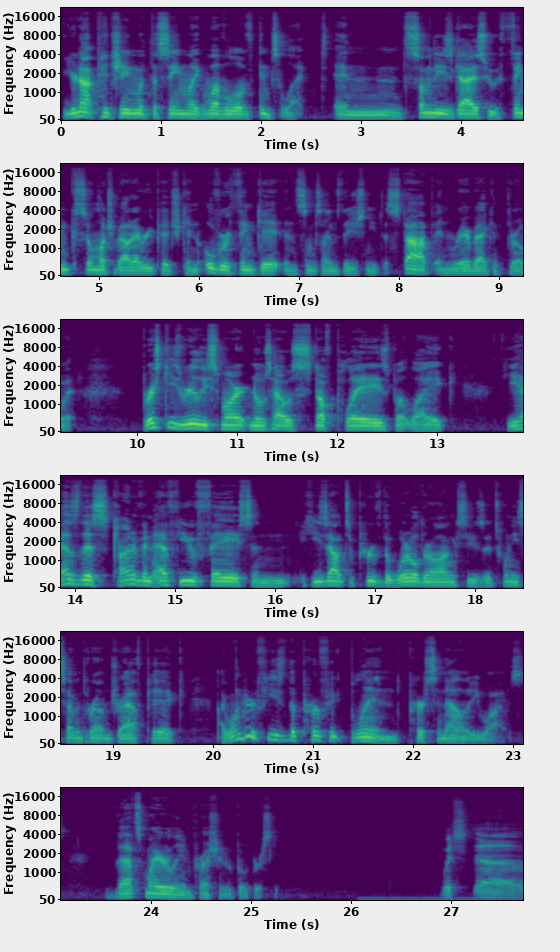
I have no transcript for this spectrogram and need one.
you're not pitching with the same like level of intellect. And some of these guys who think so much about every pitch can overthink it and sometimes they just need to stop and rear back and throw it. Brieske's really smart, knows how his stuff plays, but like he has this kind of an FU face and he's out to prove the world wrong. So he's a 27th round draft pick. I wonder if he's the perfect blend personality wise. That's my early impression of Beau Brieske. which uh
